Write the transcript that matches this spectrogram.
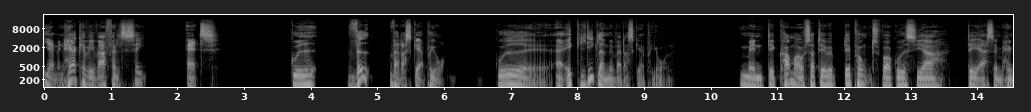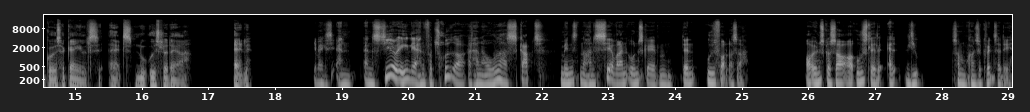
Jamen, her kan vi i hvert fald se, at Gud ved, hvad der sker på jorden. Gud øh, er ikke ligeglad med, hvad der sker på jorden. Men det kommer jo så til det punkt, hvor Gud siger, det er simpelthen gået så galt, at nu udslutter jeg alle. Ja, man kan sige, han, han siger jo egentlig, at han fortryder, at han overhovedet har skabt mennesken, og han ser, hvordan ondskaben den udfolder sig, og ønsker så at udslette alt liv som konsekvens af det.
